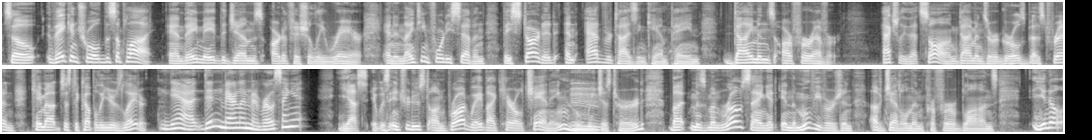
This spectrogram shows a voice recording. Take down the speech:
So they controlled the supply and they made the gems artificially rare. And in 1947, they started an advertising campaign, Diamonds Are Forever. Actually, that song, Diamonds Are a Girl's Best Friend, came out just a couple of years later. Yeah. Didn't Marilyn Monroe sing it? Yes, it was introduced on Broadway by Carol Channing, whom mm. we just heard, but Ms. Monroe sang it in the movie version of Gentlemen Prefer Blondes. You know,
